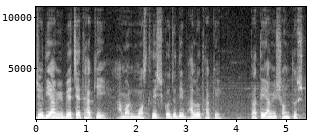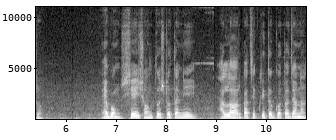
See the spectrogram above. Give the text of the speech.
যদি আমি বেঁচে থাকি, আমার মস্তিষ্ক যদি ভালো থাকে, তাতেই আমি সন্তুষ্ট। এবং সেই সন্তুষ্টতা নিয়েই আল্লাহর কাছে কৃতজ্ঞতা জানান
